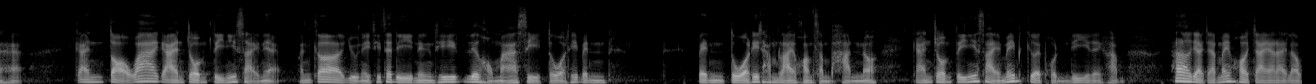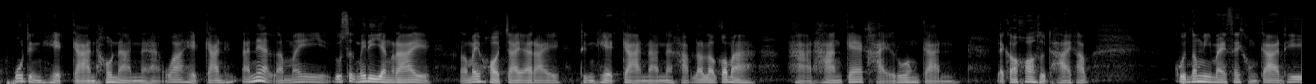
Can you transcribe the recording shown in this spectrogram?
นะฮะการต่อว่าการโจมตีนิสัยเนี่ยมันก็อยู่ในทฤษฎีหนึ่งที่เรื่องของม้าสี่ตัวที่เป็น เป็นตัวที่ทำลายความสัมพันธ์เนาะการโจมตีนิสัยไม่เกิดผลดีเลยครับ ถ้าเราอยากจะไม่พอใจอะไรเราพูดถึงเหตุการณ์เท่านั้นนะฮะว่าเหตุการณ์นั้นเนี่ยเราไม่รู้สึกไม่ดีอย่างไร เราไม่พอใจอะไรถึงเหตุการณ์นั้นนะครับ แล้วเราก็มาหาทางแก้ไขร่วมกัน และก็ข้อสุดท้ายครับ คุณต้องมีไมเซตของการที่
